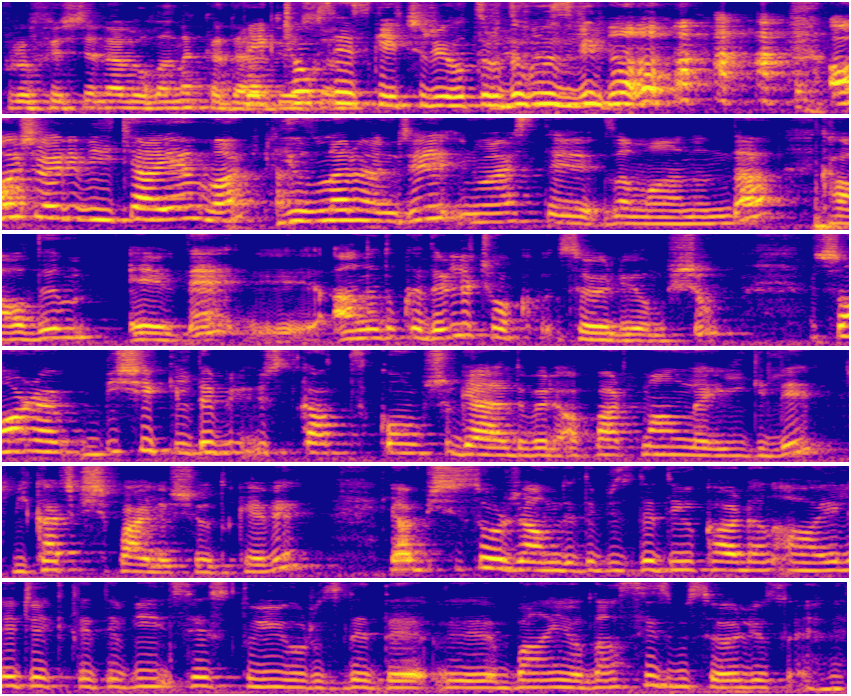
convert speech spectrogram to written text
Profesyonel olana kadar Pek çok diyorsun. ses geçiriyor oturduğumuz bina. Ama şöyle bir hikayem var. Yıllar önce üniversite zamanında kaldığım evde e, anladığım kadarıyla çok söylüyormuşum. Sonra bir şekilde bir üst kat komşu geldi böyle apartmanla ilgili. Birkaç kişi paylaşıyorduk evi. Ya bir şey soracağım dedi. Biz dedi yukarıdan ailecek dedi bir ses duyuyoruz dedi e, banyodan. Siz mi söylüyorsunuz? Evet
